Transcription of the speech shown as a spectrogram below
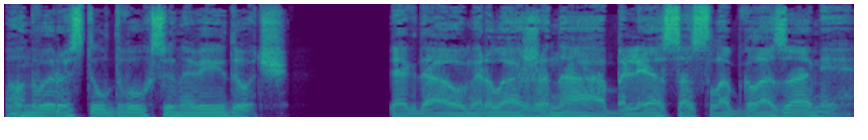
Он вырастил двух сыновей и дочь. Когда умерла жена, Блес ослаб глазами,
